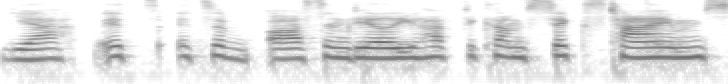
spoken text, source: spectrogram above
Yeah, it's it's an awesome deal. You have to come six times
